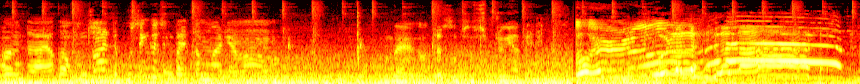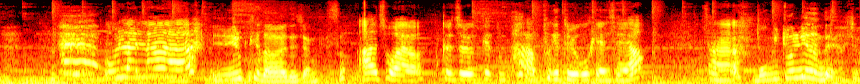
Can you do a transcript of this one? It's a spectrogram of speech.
아 근데 나 약간 운전할 때 못생겨진다 했단 말이야 네, 어쩔 수 없어. 집중해야 돼. 올랄랄랄라. 올랄라 이렇게 나와야 되지 않겠어? 아 좋아요 그 이렇게 좀 팔 아프게 들고 계세요 자 목이 쫄리는데요, 저.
